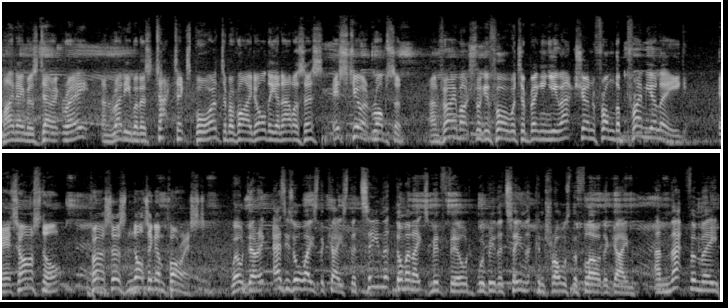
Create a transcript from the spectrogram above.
My name is Derek Ray, and ready with his tactics board to provide all the analysis is Stuart Robson. And very much looking forward to bringing you action from the Premier League. It's Arsenal versus Nottingham Forest. Well, Derek, as is always the case, the team that dominates midfield will be the team that controls the flow of the game. And that, for me,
